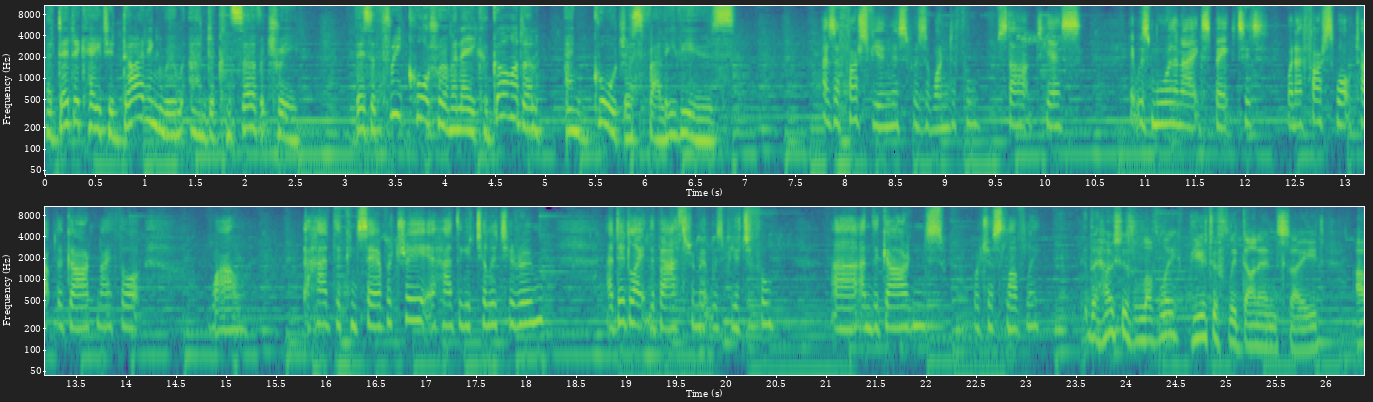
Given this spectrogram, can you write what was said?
a dedicated dining room, and a conservatory. There's a three quarter of an acre garden and gorgeous valley views. As a first viewing, this was a wonderful start, yes. It was more than I expected. When I first walked up the garden, I thought, wow. It had the conservatory, it had the utility room. I did like the bathroom, it was beautiful. Uh, and the gardens were just lovely. The house is lovely, beautifully done inside. A,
